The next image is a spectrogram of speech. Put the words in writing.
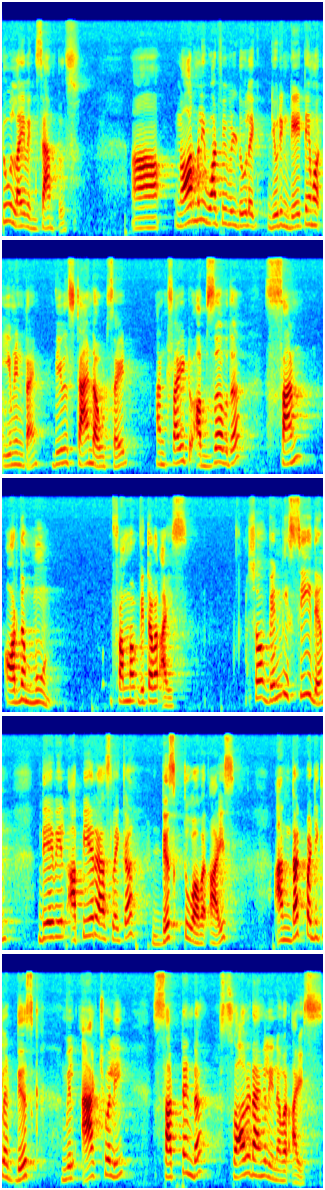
two live examples. Uh, normally what we will do like during daytime or evening time we will stand outside and try to observe the sun or the moon from uh, with our eyes. So, when we see them they will appear as like a disc to our eyes and that particular disc will actually subtend a solid angle in our eyes.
